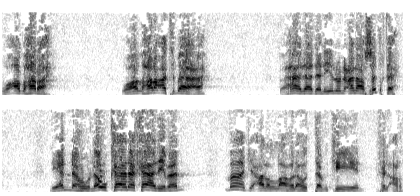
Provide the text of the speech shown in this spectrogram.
وأظهره وأظهر أتباعه فهذا دليل على صدقه لأنه لو كان كاذبا ما جعل الله له التمكين في الأرض.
